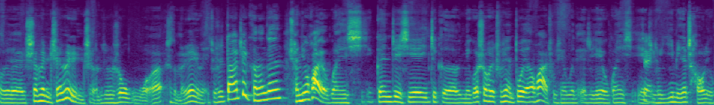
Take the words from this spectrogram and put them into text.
所谓的身份身份认知了，就是说我是怎么认为，就是当然这可能跟全球化有关系，跟这些这个美国社会出现多元化出现问题也有关系，也就是移民的潮流，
